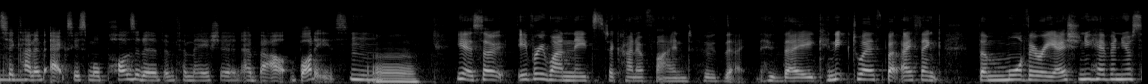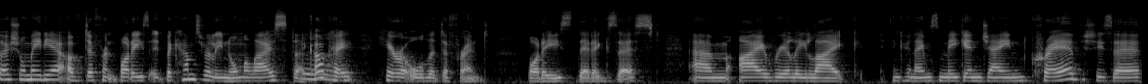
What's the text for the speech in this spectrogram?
to kind of access more positive information about bodies? Mm. Ah. Yeah, so everyone needs to kind of find who they who they connect with, but I think the more variation you have in your social media of different bodies, it becomes really normalized. Like, mm. okay, here are all the different bodies that exist. Um, I really like, I think her name's Megan Jayne Crabbe. She's a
